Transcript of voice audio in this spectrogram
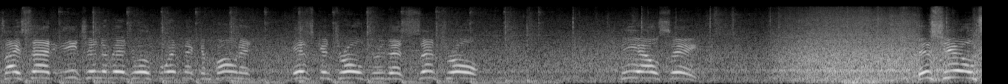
As I said, each individual equipment component is controlled through this central PLC. This yields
